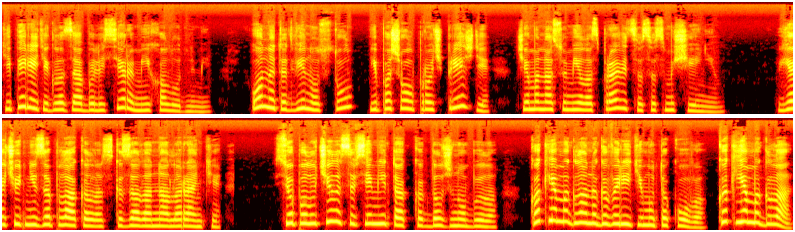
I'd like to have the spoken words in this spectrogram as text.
Теперь эти глаза были серыми и холодными. Он отодвинул стул и пошел прочь прежде, чем она сумела справиться со смущением. «Я чуть не заплакала», — сказала она Лоранте. «Все получилось совсем не так, как должно было. Как я могла наговорить ему такого? Как я могла?»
